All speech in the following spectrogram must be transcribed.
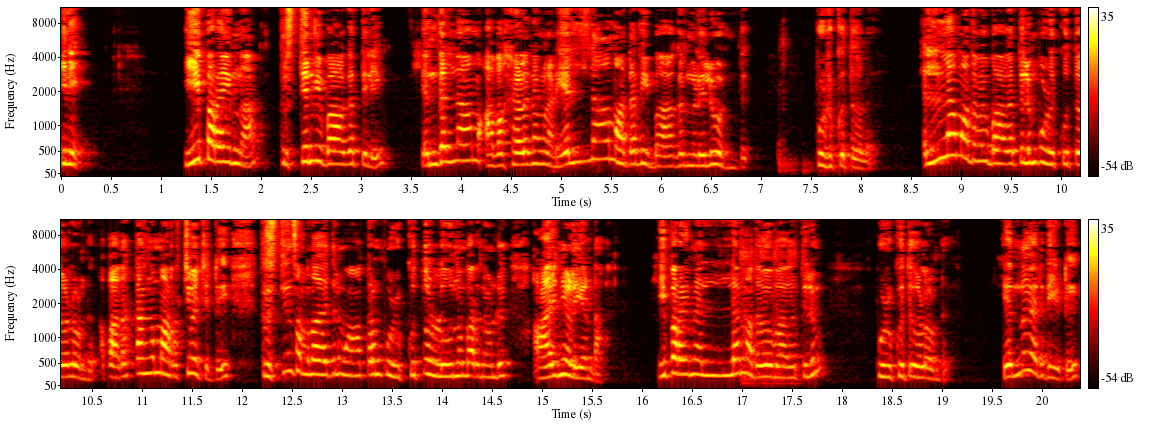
ഇനി ഈ പറയുന്ന ക്രിസ്ത്യൻ വിഭാഗത്തിൽ എന്തെല്ലാം അവഹേളനങ്ങളാണ്? എല്ലാ മതവിഭാഗങ്ങളിലും ഉണ്ട് പുഴുക്കുത്തുകൾ എല്ലാ മതവിഭാഗത്തിലും പുഴുക്കുത്തുകളുണ്ട്. അപ്പൊ അതൊക്കെ അങ്ങ് മറച്ചു വെച്ചിട്ട് ക്രിസ്ത്യൻ സമുദായത്തിൽ മാത്രം പുഴുക്കുത്തുള്ളൂ എന്ന് പറഞ്ഞുകൊണ്ട് ആരും ഞെളിയണ്ട. ഈ പറയുന്ന എല്ലാ മതവിഭാഗത്തിലും പുഴുക്കുത്തുകളുണ്ട്. എന്ന് കരുതിയിട്ട്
